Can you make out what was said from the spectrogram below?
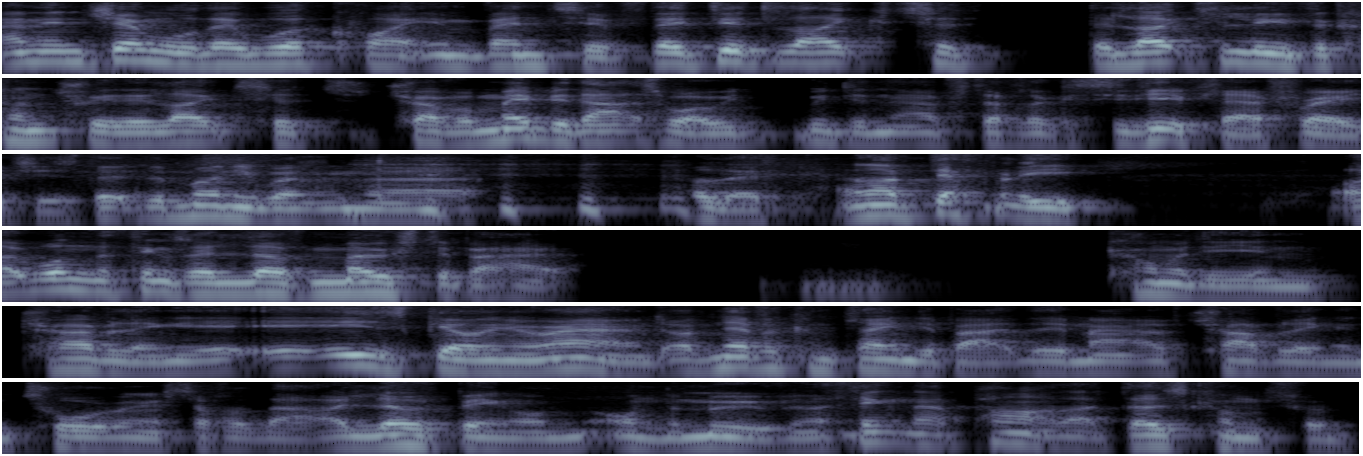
and in general, they were quite inventive. They did like to they like to leave the country. They like to, to travel. Maybe that's why we, we didn't have stuff like a CD player for ages. The, the money went uh, holidays. And I've definitely like one of the things I love most about comedy and traveling it, it is going around i've never complained about the amount of traveling and touring and stuff like that i love being on on the move and i think that part of that does come from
